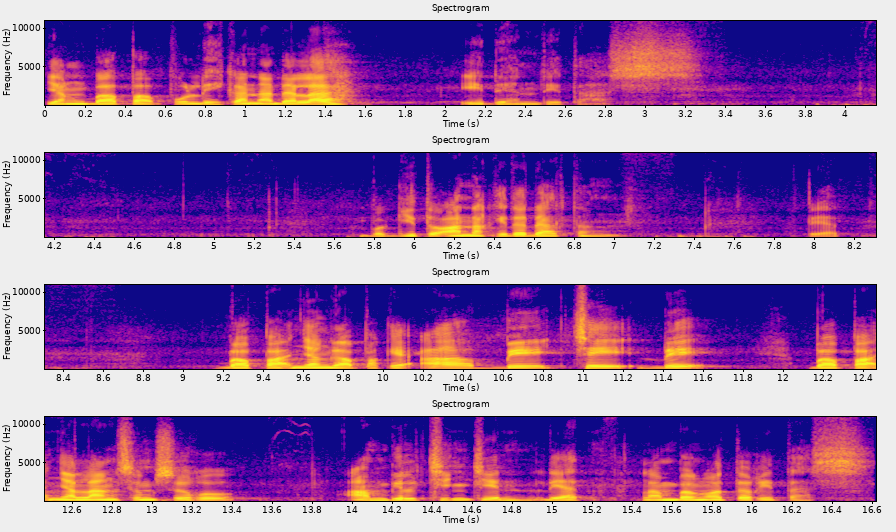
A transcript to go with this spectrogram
Yang bapak pulihkan adalah identitas. Begitu anak itu datang, lihat bapaknya nggak pakai A, B, C, D, bapaknya langsung suruh ambil cincin, lihat lambang otoritas,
